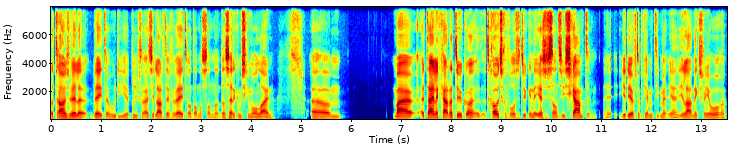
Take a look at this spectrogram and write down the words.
dat trouwens willen weten hoe die brief eruit ziet, laat het even weten. Want anders dan, dan zet ik hem misschien wel online. Um, maar uiteindelijk gaat natuurlijk, het grootste gevoel is natuurlijk in de eerste instantie schaamte. Je durft op een gegeven moment, die, je laat niks van je horen.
